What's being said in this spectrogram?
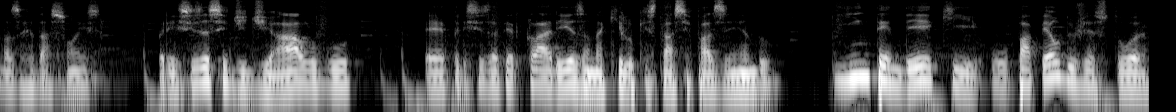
Nas redações precisa-se de diálogo, é, precisa ter clareza naquilo que está se fazendo e entender que o papel do gestor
